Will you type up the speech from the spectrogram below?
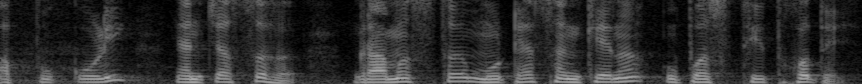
अप्पू कोळी यांच्यासह ग्रामस्थ मोठ्या संख्येनं उपस्थित होते.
